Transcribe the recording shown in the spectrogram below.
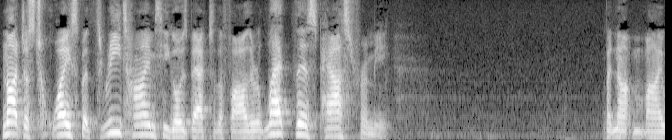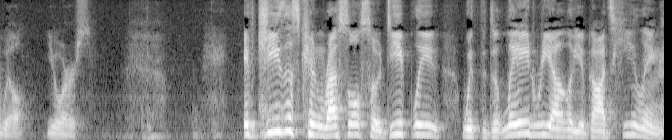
not just twice, but three times he goes back to the Father, let this pass from me. But not my will, yours. If Jesus can wrestle so deeply with the delayed reality of God's healing,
